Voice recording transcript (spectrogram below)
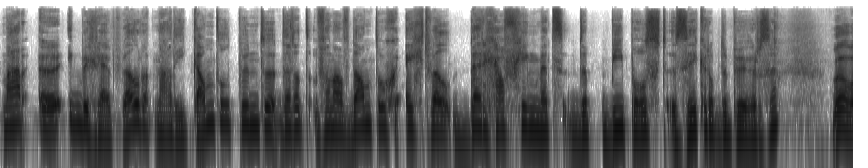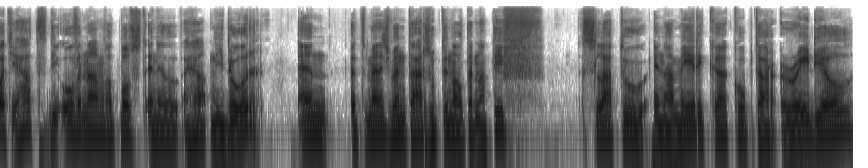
Maar uh, ik begrijp wel dat na die kantelpunten... dat het vanaf dan toch echt wel bergaf ging met de Bipost, zeker op de beurs. Hè? Wel, wat je had, die overname van PostNL gaat niet door. En het management daar zoekt een alternatief. Slaat toe in Amerika, koopt daar Radial...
